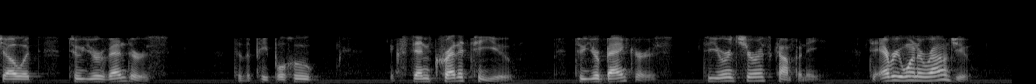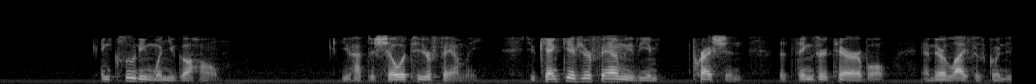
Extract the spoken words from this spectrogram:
show it to your vendors, to the people who extend credit to you, to your bankers, to your insurance company, to everyone around you, including when you go home. You have to show it to your family. You can't give your family the impression that things are terrible and their life is going to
